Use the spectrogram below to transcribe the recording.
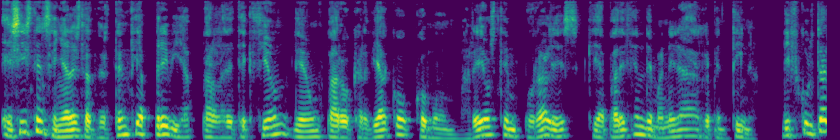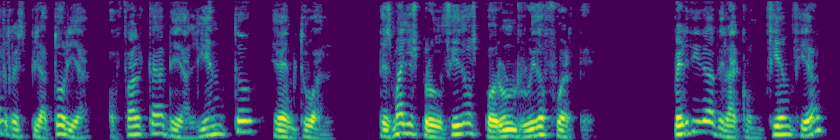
Existen señales de advertencia previa para la detección de un paro cardíaco como mareos temporales que aparecen de manera repentina, dificultad respiratoria o falta de aliento eventual, desmayos producidos por un ruido fuerte, pérdida de la conciencia,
